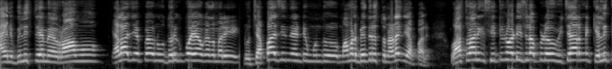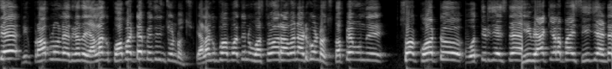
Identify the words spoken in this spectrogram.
ఆయన పిలిస్తే మేము రాము. ఎలా చెప్పావు? నువ్వు దొరికిపోయావు కదా మరి. నువ్వు చెప్పాల్సింది ఏంటి ముందు? మమ్మల్ని బెదిరిస్తున్నాడని చెప్పాలి. వాస్తవానికి సిట్ నోటీసులప్పుడు విచారణకి వెళితే నీకు ప్రాబ్లం లేదు కదా. ఎలాగ పోబట్టే బెదిరించి ఉండొచ్చు. ఎలాగ పోతే నువ్వు వస్తావా రావని అడిగి తప్పేముంది? సో కోర్టు ఒత్తిడి చేస్తే ఈ వ్యాఖ్యలపై సీజీ అంటే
